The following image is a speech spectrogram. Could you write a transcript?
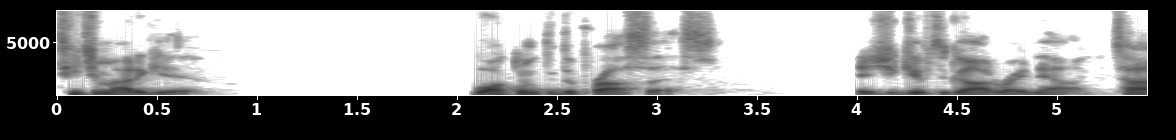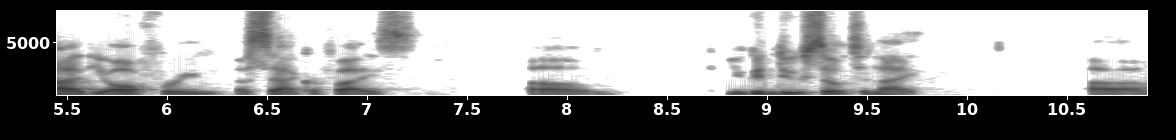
teach them how to give. Walk them through the process as you give to God right now. Your tithe, your offering, a sacrifice. Um, you can do so tonight uh,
